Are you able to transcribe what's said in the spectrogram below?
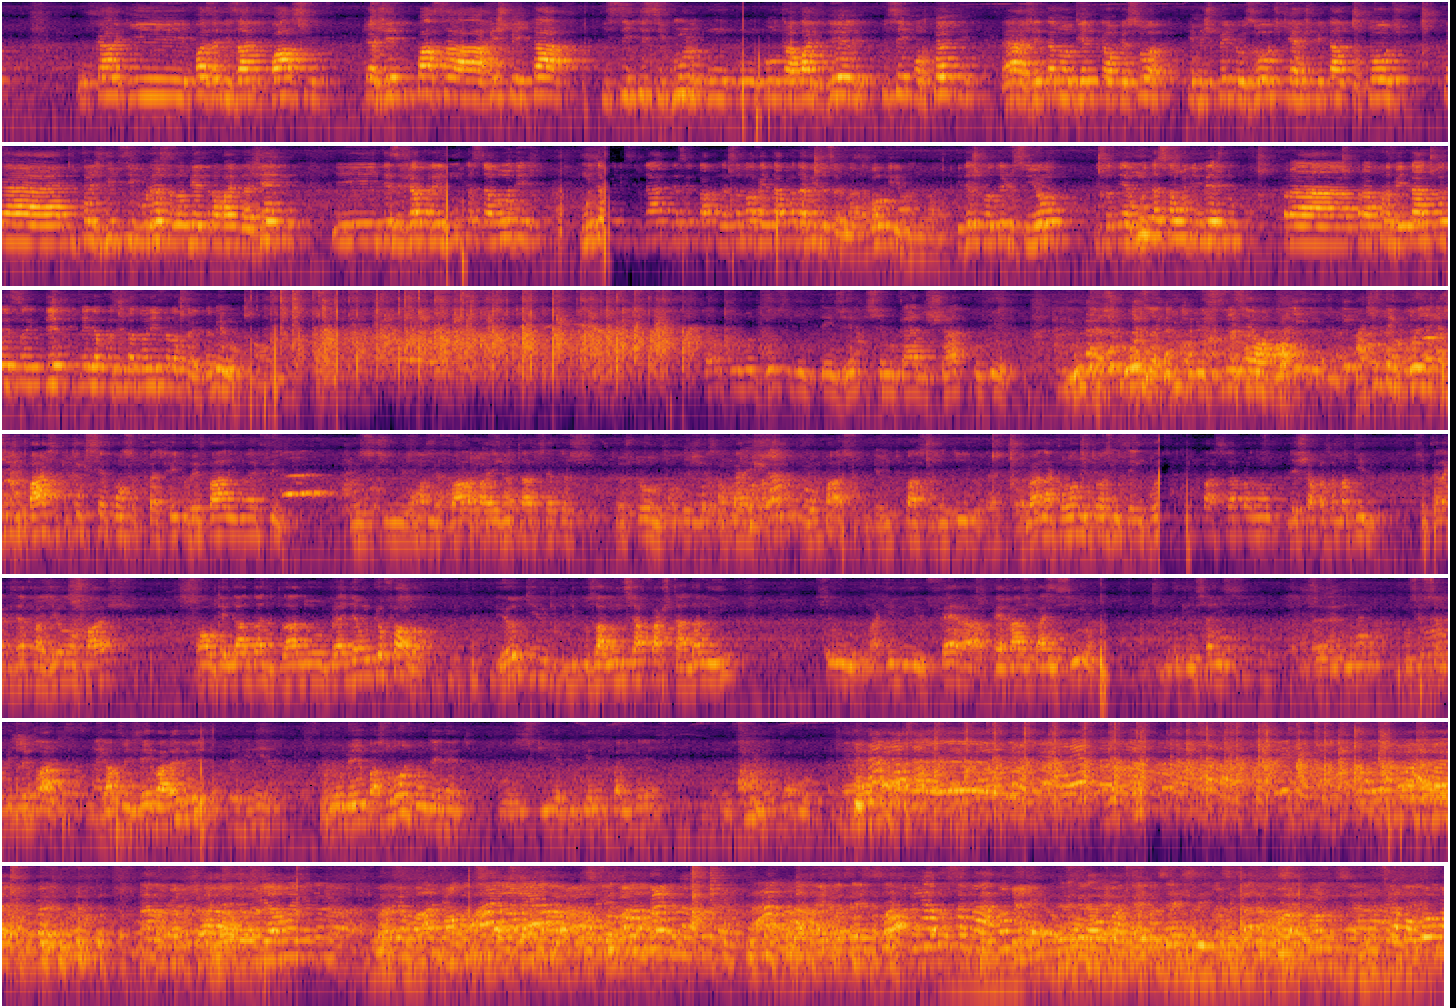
um cara que faz amizade fácil, que a gente passa a respeitar e se sentir seguro com, com, com o trabalho dele, isso é importante. É, a gente está num ambiente que é uma pessoa que respeita os outros, que é respeitado por todos, é, que transmite segurança no ambiente de trabalho da gente e desejar para ele muita saúde, muita felicidade nessa, nessa nova etapa da vida, seu irmão. Tá bom, querido? Que Deus proteja o senhor, que o senhor tenha muita saúde mesmo para aproveitar todo esse tempo que tem de aposentadoria pela frente, tá meu irmão? dizer o seguinte, tem gente que chama o cara de chato porque muitas coisas aqui precisam ser... Ó, aqui tem coisa que a gente passa que tem que ser feito o reparo e não é feito. Que a gente fala para evitar certos transtornos. O é chato, eu passo, porque a gente passa, a gente vai na crônica, então assim, tem coisas que tem que passar para não deixar passar batido. Se o cara quiser fazer ou não faz, ó, o telhado lá, lá do prédio é um que eu falo, ó. Eu tive que pedir para os alunos se afastar dali se um, aquele ferra, ferrado cair em cima, aquele saísse. Não sei se você ouviu reparo. Já frisei várias vezes. Meio passou longe quando tem vento. Coisas que é pequeno que faz diferença. Fui, né? Acabou. Ah,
